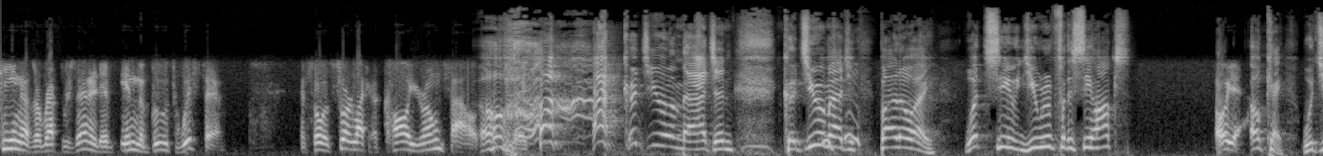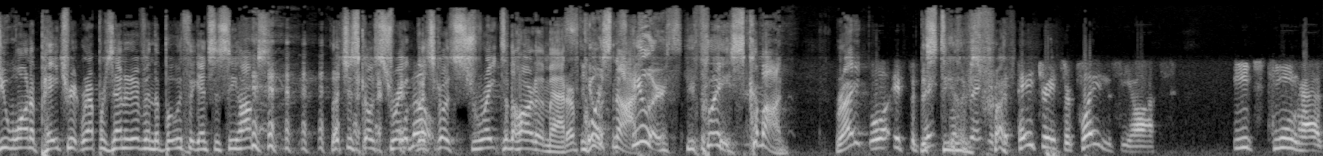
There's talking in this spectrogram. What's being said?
team as a representative in the booth with them, and so it's sort of like a call your own foul. Oh, could you imagine? Could you imagine? By the way, what you you root for the Seahawks? Oh yeah. Okay. Would you want a Patriot representative in the booth against the Seahawks? let's just go straight. Well, no. Let's go straight to the heart of the matter. Of course not. Steelers. You please come on. Right? Well, if the, The Steelers, if right. if the Patriots are playing the Seahawks, each team has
